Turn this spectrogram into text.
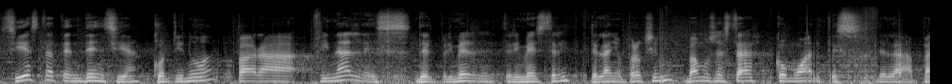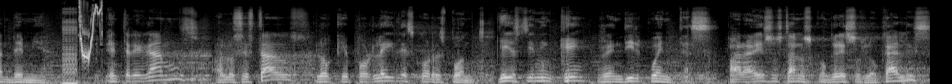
Si esta tendencia continúa, para finales del primer trimestre del año próximo vamos a estar como antes de la pandemia entregamos a los estados lo que por ley les corresponde. Y ellos tienen que rendir cuentas. Para eso están los congresos locales.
